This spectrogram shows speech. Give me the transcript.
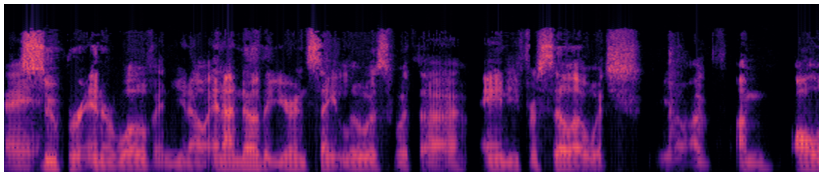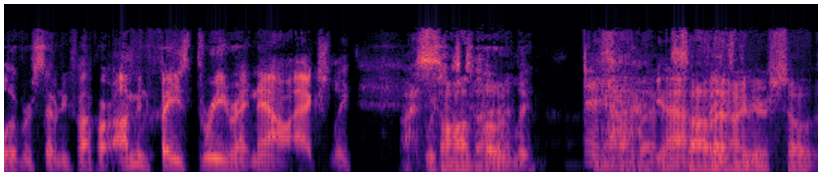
right. super interwoven, you know. And I know that you're in St. Louis with uh, Andy Frisella, which you know I've, I'm all over 75 Hard. I'm in phase three right now, actually, I which saw is that. totally I Yeah, saw that, yeah, saw that on three. your show.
